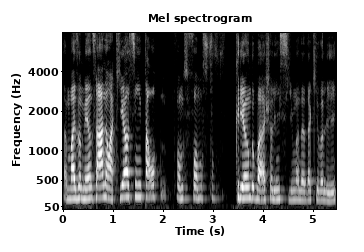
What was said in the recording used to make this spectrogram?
mais ou menos, ah, não, aqui assim tal, vamos vamos criando o baixo ali em cima né, daquilo ali,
